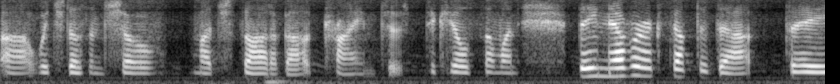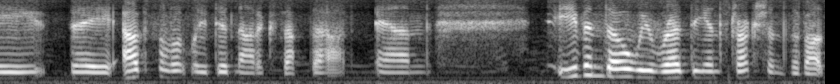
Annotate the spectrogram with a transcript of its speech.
uh, which doesn't show much thought about trying to, to kill someone. They never accepted that. They they absolutely did not accept that. And even though we read the instructions about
